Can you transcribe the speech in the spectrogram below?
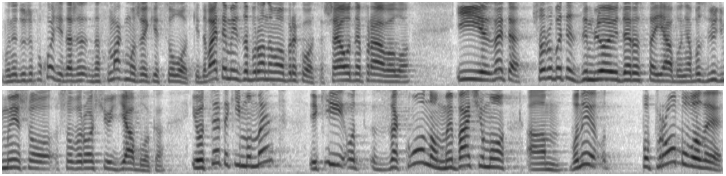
Вони дуже похожі, навіть на смак може якісь солодкі. Давайте ми і заборонимо абрикоси. Ще одне правило. І знаєте, що робити з землею, де росте яблуня, або з людьми, що що вирощують яблука. І оце такий момент, який от з законом ми бачимо, вони попробували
